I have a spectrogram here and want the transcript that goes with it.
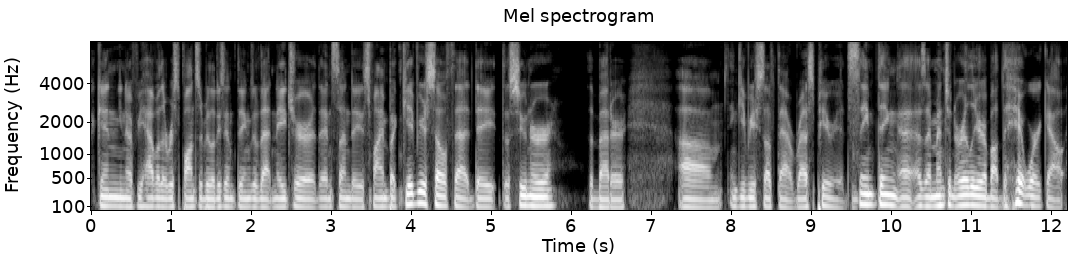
again, you know, if you have other responsibilities and things of that nature, then Sunday is fine. But give yourself that date. The sooner, the better um, and give yourself that rest period. Same thing uh, as I mentioned earlier about the HIIT workout,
